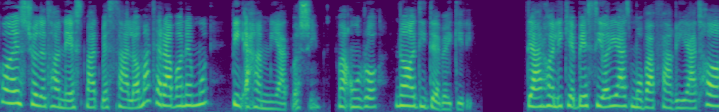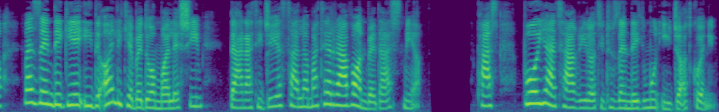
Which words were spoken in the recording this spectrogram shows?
باعث شده تا نسبت به سلامت روانمون بی اهمیت باشیم و اون رو نادیده بگیریم. در حالی که بسیاری از موفقیت ها و زندگی ایدئالی که به دنبالشیم در نتیجه سلامت روان به دست میاد. پس باید تغییراتی تو زندگیمون ایجاد کنیم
